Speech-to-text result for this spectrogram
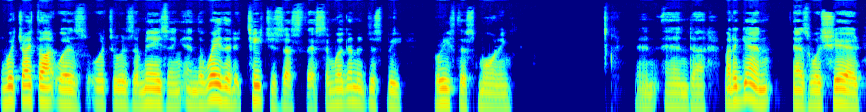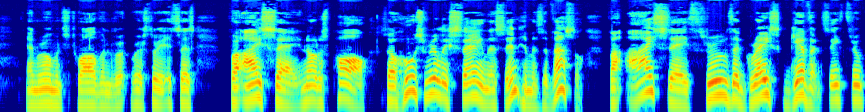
which I thought was which was amazing, and the way that it teaches us this. And we're going to just be brief this morning. And and uh, but again, as was shared in Romans 12 and verse 3, it says, for I say, notice Paul, so who's really saying this in him as a vessel? But I say, through the grace given, see, through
